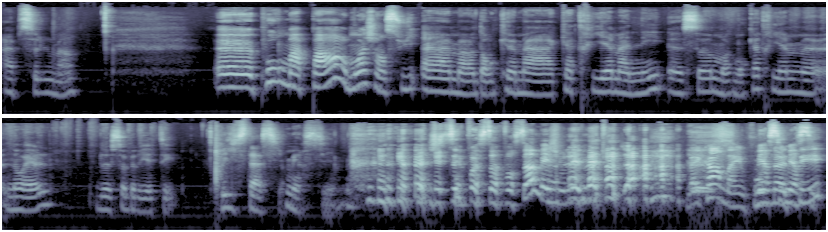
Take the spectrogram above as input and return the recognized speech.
Absolument. Euh, pour ma part, moi, j'en suis à ma, donc, ma quatrième année, euh, ça, mon quatrième Noël de sobriété. Félicitations. Merci. je sais pas ça pour ça, mais je voulais mettre là. ben quand même, faut merci, merci.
